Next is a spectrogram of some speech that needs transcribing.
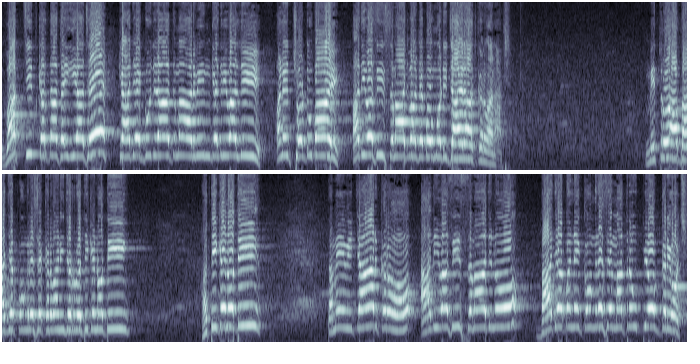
વાતચીત કરતા થઈ ગયા છે કે આજે ગુજરાતમાં અરવિંદ કેજરીવાલજી અને છોટુભાઈ આદિવાસી સમાજ માટે બહુ મોટી જાહેરાત કરવાના છે. મિત્રો, આ ભાજપ કોંગ્રેસે કરવાની જરૂર હતી કે નહોતી? હતી કે નહોતી? તમે વિચાર કરો, આદિવાસી સમાજનો ભાજપ અને કોંગ્રેસે માત્ર ઉપયોગ કર્યો છે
